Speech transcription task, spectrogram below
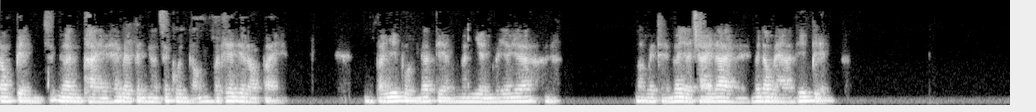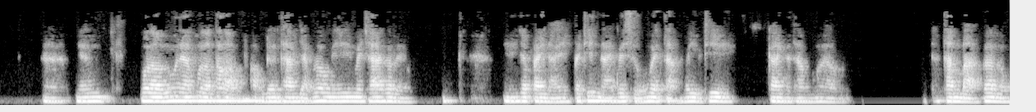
ต้องเปลี่ยนเงินไทยให้ไปเป็นเงินสกุลของประเทศที่เราไป ไปญี่ปุ่นก็เตรียมเงินเยนไปเยอะๆเราไปถึงก็จะใช้ได้เลย ไม่ต้องไปหาที่เปลี่ยน งั้นพวกเรารู้นะพวกเราต้องออกออกเดินทางจากโลกนี้ไม่ช้าก็เร็วนี่จะไปไหนไปที่ไหนไปสูงไปต่ำก็อยู่ที่การกระทำของเราทำบาปก็ลง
